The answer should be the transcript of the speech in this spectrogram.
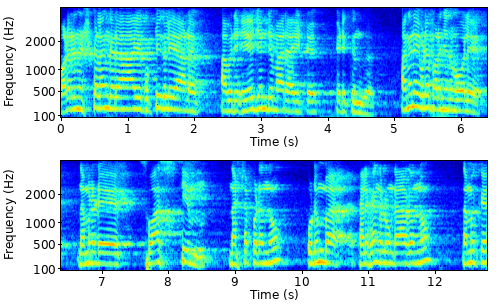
വളരെ നിഷ്കളങ്കരായ കുട്ടികളെയാണ് അവർ ഏജന്റുമാരായിട്ട് എടുക്കുന്നത്. അങ്ങനെ ഇവിടെ പറഞ്ഞതുപോലെ നമ്മളുടെ സ്വാസ്ഥ്യം നഷ്ടപ്പെടുന്നു കുടുംബ കലഹങ്ങളുണ്ടാകുന്നു. നമുക്ക്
